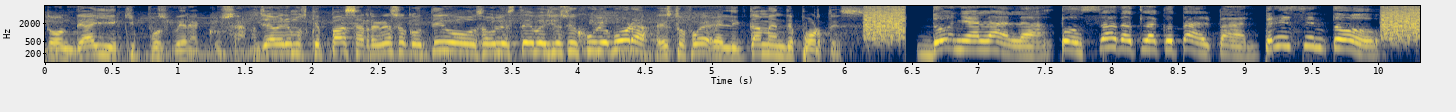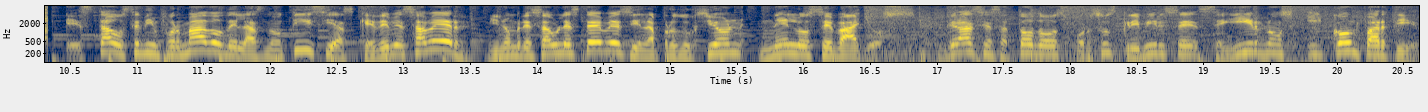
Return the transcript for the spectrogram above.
donde hay equipos veracruzanos. Ya veremos qué pasa. Regreso contigo, Saúl Esteves. Yo soy Julio Mora. Esto fue el dictamen Deportes. Doña Lala, Posada Tlacotalpan, presentó. Está usted informado de las noticias que debe saber. Mi nombre es Saúl Esteves y en la producción Nelo Ceballos. Gracias a todos por suscribirse, seguirnos y compartir.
